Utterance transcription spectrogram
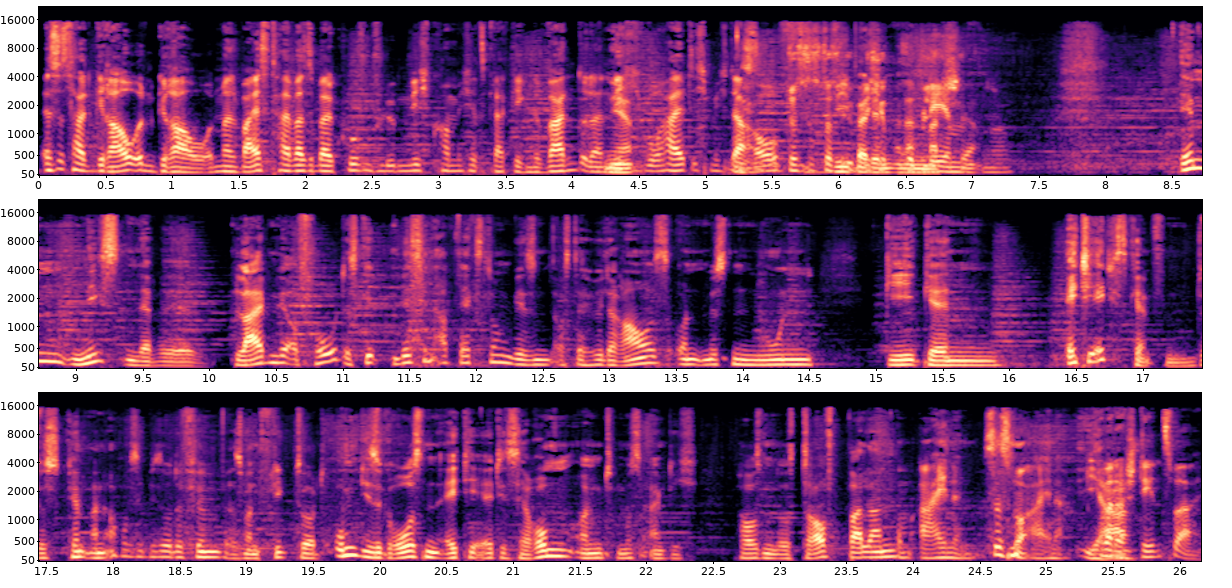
es ist halt grau und grau und man weiß teilweise bei Kurvenflügen nicht, komme ich jetzt gerade gegen eine Wand oder nicht, Ja. wo halte ich mich da auf. Das ist das Wie bei übliche Problem. Match, ja. Im nächsten Level bleiben wir auf Rot. Es gibt ein bisschen Abwechslung. Wir sind aus der Höhle raus und müssen nun gegen AT-80s kämpfen. Das kennt man auch aus Episode 5. Also man fliegt dort um diese großen AT-80s herum und muss eigentlich pausenlos draufballern. Um einen. Es ist nur einer. Aber da stehen zwei.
